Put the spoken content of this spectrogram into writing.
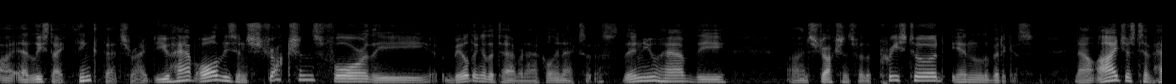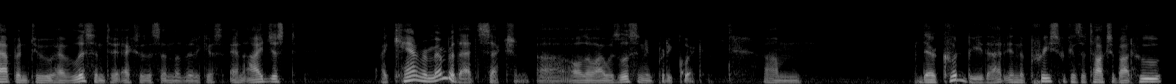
uh, at least I think that's right. Do you have all these instructions for the building of the tabernacle in Exodus. Then you have the uh, instructions for the priesthood in Leviticus. Now I just have happened to have listened to Exodus and Leviticus, and I just I can't remember that section, uh, although I was listening pretty quick. Um, there could be that in the priests because it talks about who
